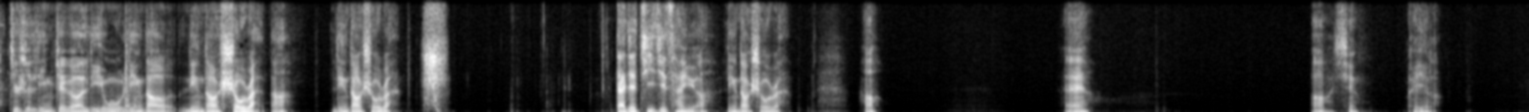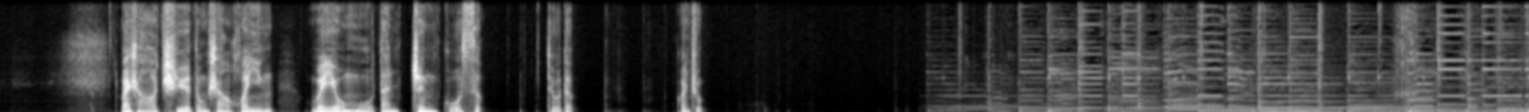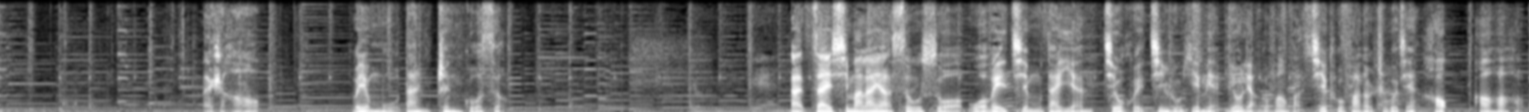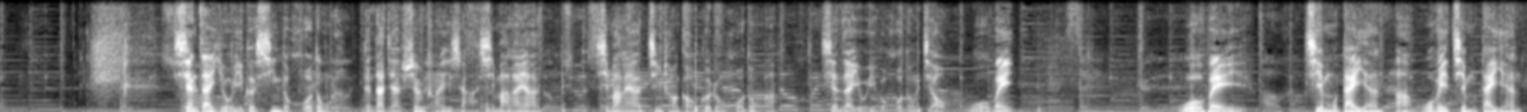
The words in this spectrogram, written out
就是领这个礼物，领到领到手软啊，领到手软，大家积极参与啊，领到手软，好，哎。哦，行，可以了。晚上好，池月东上，欢迎唯有牡丹真国色，对我的关注。晚上好，唯有牡丹真国色。哎，在喜马拉雅搜索“我为节目代言”就会进入页面，有两个方法：截图发到直播间。好，好，好，好。现在有一个新的活动啊，跟大家宣传一下。喜马拉雅，喜马拉雅经常搞各种活动啊。现在有一个活动叫“我为我为节目代言”啊，“我为节目代言”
